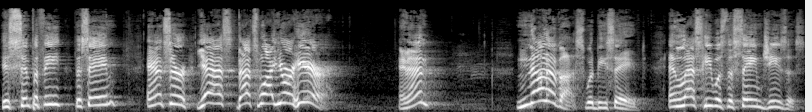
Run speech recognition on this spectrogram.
His sympathy the same? Answer, yes, that's why you're here. Amen? None of us would be saved unless he was the same Jesus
